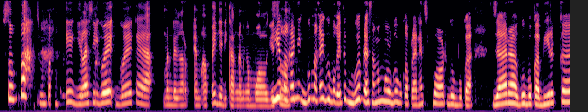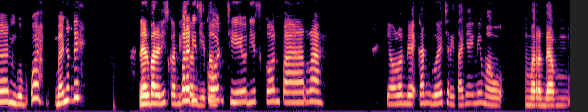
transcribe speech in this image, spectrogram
Sumpah, sumpah. Ih gila sih. Gue gue kayak mendengar MAP jadi kangen nge-mall gitu iya loh. makanya gue makanya gue buka itu gue berasa nge-mall. Gue buka Planet Sport gue buka Zara gue buka Birken gue bu- wah banyak deh Dan pada diskon-diskon pada gitu. diskon ciu diskon parah Ya Allah, Dek, kan gue ceritanya ini mau meredam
